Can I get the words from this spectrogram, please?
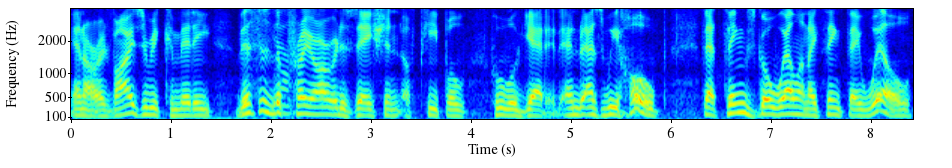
and our advisory committee, this is the prioritization of people who will get it. And as we hope that things go well, and I think they will,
